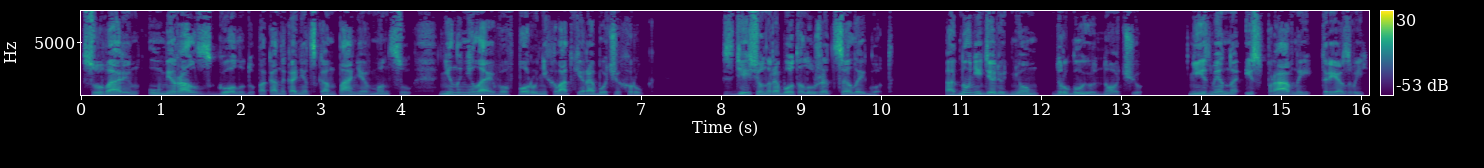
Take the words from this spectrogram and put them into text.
Суварин умирал с голоду, пока, наконец, компания в Монцу не наняла его в пору нехватки рабочих рук. Здесь он работал уже целый год. Одну неделю днем, другую ночью. Неизменно исправный, трезвый,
